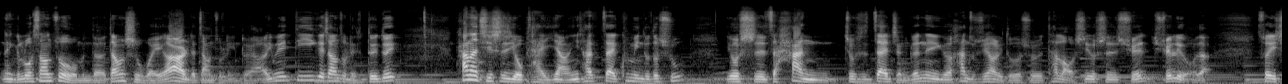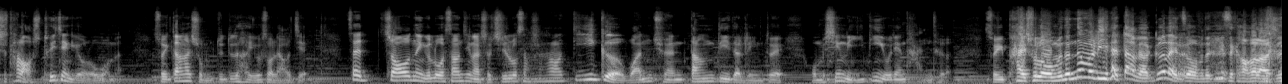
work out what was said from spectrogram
那个洛桑做我们的当时唯二的藏族领队啊，因为第一个藏族领队堆堆，他呢其实有不太一样，因为他在昆明读的书，又是在汉，就是在整个那个汉族学校里读的书，他老师又是学学旅游的，所以是他老师推荐给了我们。所以刚开始我们就对他有所了解，在招那个洛桑进来的时候，其实洛桑是他第一个完全当地的领队，我们心里一定有点忐忑，所以派出了我们的那么厉害大表哥来做我们的第一次考核老师。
